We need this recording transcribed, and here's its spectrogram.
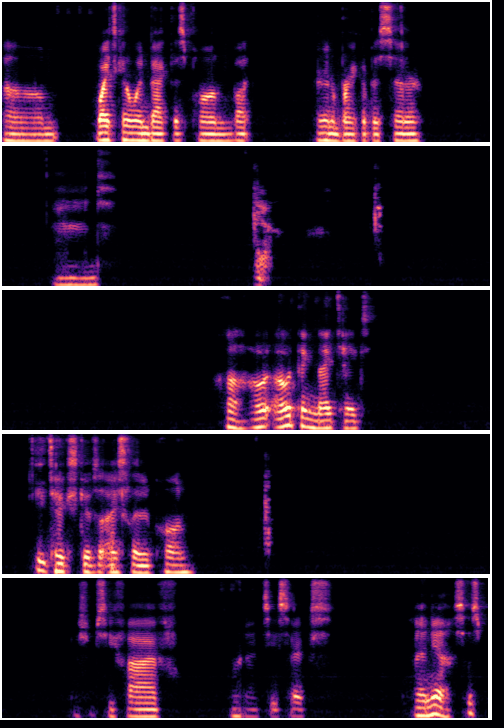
Um, White's gonna win back this pawn, but they're gonna break up his center. And yeah, Huh, I, would, think knight takes. E takes gives an isolated pawn. Bishop c5, or knight c6. And yeah, since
